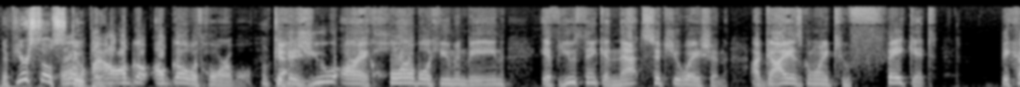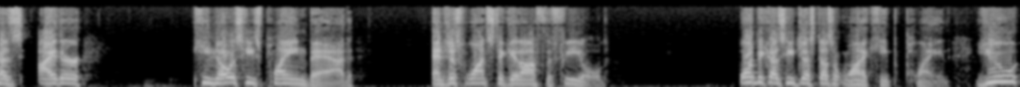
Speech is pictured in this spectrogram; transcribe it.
If you're so stupid, I'll, I'll go. I'll go with horrible. Okay. Because you are a horrible human being. If you think in that situation a guy is going to fake it because either he knows he's playing bad and just wants to get off the field, or because he just doesn't want to keep playing. You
